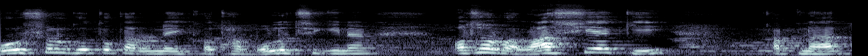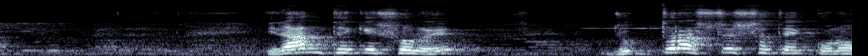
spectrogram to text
কৌশলগত কারণে এই কথা বলেছে কিনা, অথবা রাশিয়া কি আপনার ইরান থেকে সরে যুক্তরাষ্ট্রের সাথে কোনো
